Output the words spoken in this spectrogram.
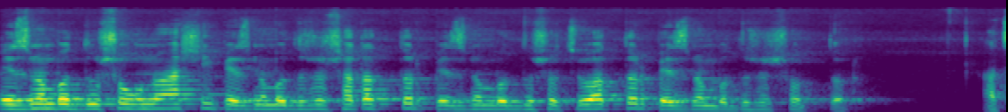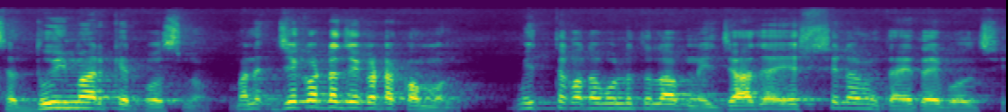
পেজ নম্বর দুশো উনআশি, পেজ নম্বর দুশো সাতাত্তর, পেজ নম্বর দুশো চুয়াত্তর, পেজ নম্বর দুশো সত্তর। আচ্ছা দুই মার্কের প্রশ্ন। মানে যে কটা যে কটা কমন মিথ্যা কথা বলে তো লাভ নেই। যা যা এসেছিল আমি তাই তাই বলছি।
